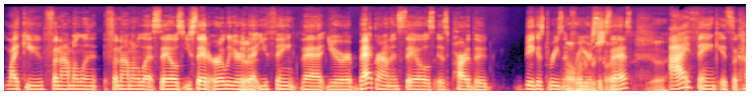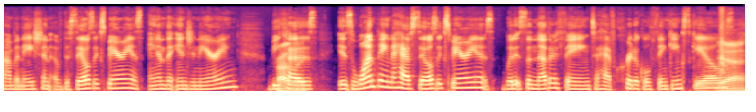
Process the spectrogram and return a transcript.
like you, phenomenal, phenomenal at sales. You said earlier that you think that your background in sales is part of the biggest reason for your 100%. success. Yeah. I think it's a combination of the sales experience and the engineering because it's one thing to have sales experience, but it's another thing to have critical thinking skills. Yeah.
